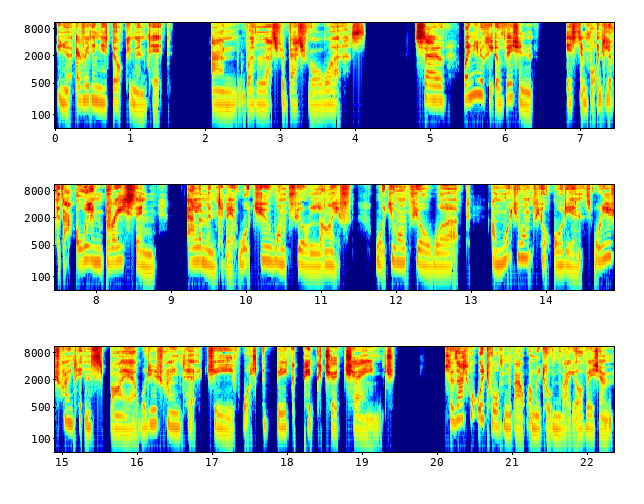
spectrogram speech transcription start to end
you know, everything is documented and whether that's for better or worse. So when you look at your vision, it's important to look at that all embracing element of it. What do you want for your life? What do you want for your work? And what do you want for your audience? What are you trying to inspire? What are you trying to achieve? What's the big picture change? So that's what we're talking about when we're talking about your vision.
